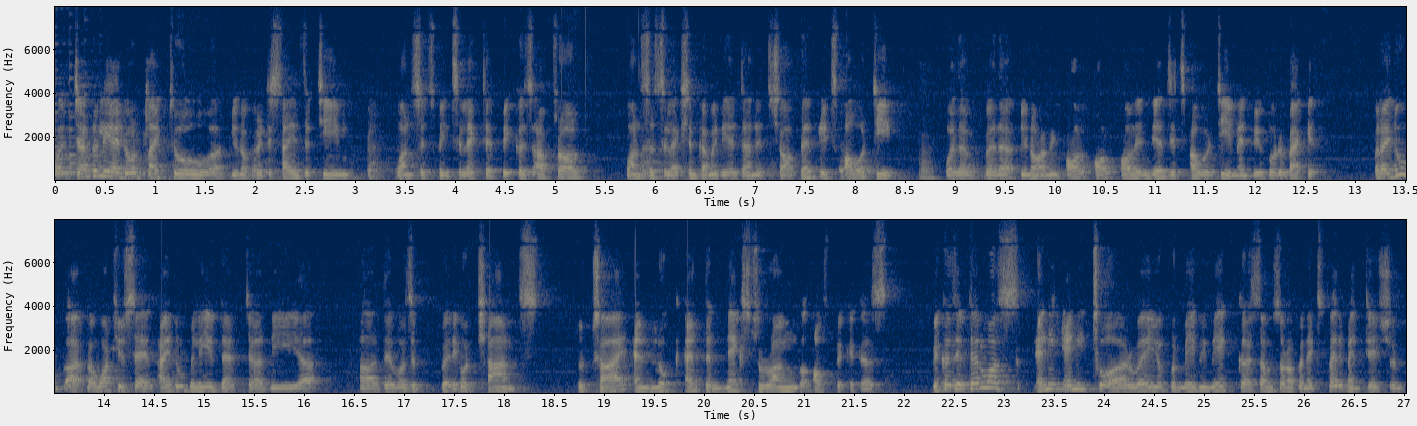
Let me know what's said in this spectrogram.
Well, generally, I don't like to, uh, you know, criticize the team once it's been selected because, after all, once the selection committee has done its job, then it's our team. Whether, whether you know, I mean, all, all, all Indians, it's our team, and we go to back it. But I do, uh, what you said, I do believe that uh, the uh, uh, there was a very good chance to try and look at the next rung of cricketers. Because if there was any any tour where you could maybe make uh, some sort of an experimentation,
